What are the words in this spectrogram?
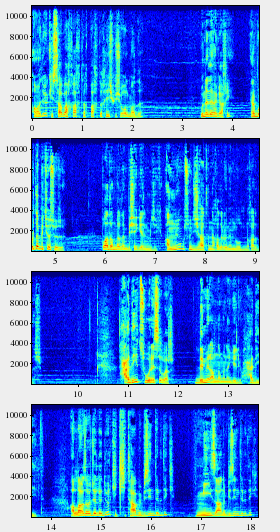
Ama diyor ki sabah kalktık baktık hiçbir şey olmadı. Bu ne demek ahi? Yani burada bitiyor sözü. Bu adamlardan bir şey gelmeyecek. Anlıyor musun cihatın ne kadar önemli olduğunu kardeşim? Hadid suresi var. Demir anlamına geliyor. Hadid. Allah Azze ve Celle diyor ki kitabı biz indirdik. Mizanı biz indirdik.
